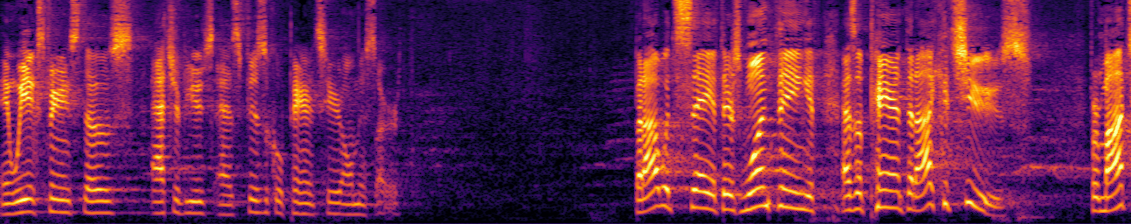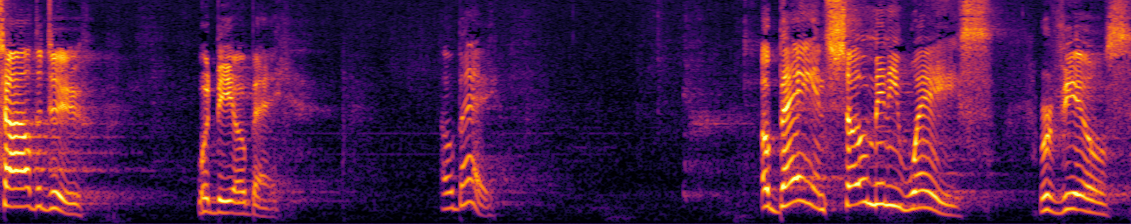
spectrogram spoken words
And we experience those attributes as physical parents here on this earth. But I would say if there's one thing, if as a parent that I could choose for my child to do, would be obey. Obey. Obey in so many ways reveals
